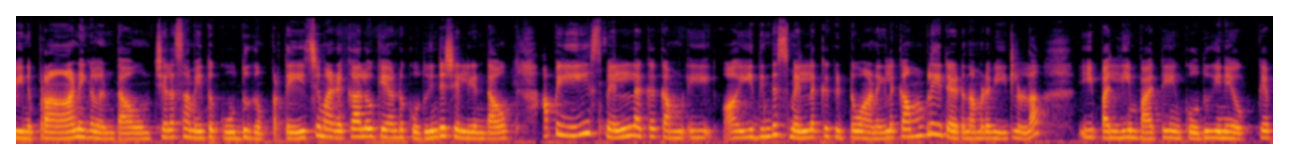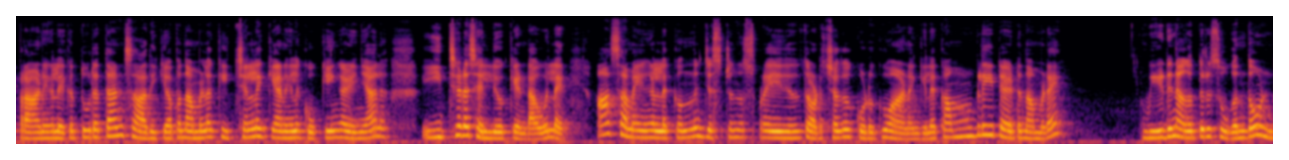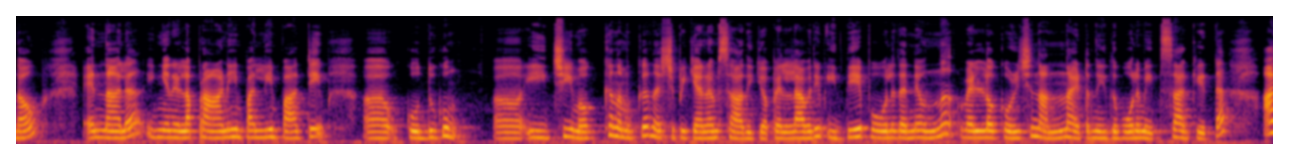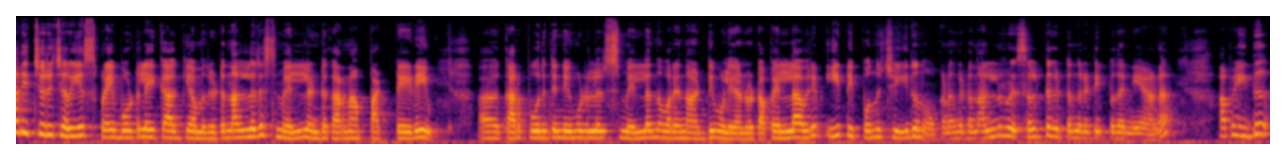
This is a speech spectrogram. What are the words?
പിന്നെ പ്രാണികളുണ്ടാവും ചില സമയത്ത് കൊതുകും. പ്രത്യേകിച്ച് മഴക്കാലമൊക്കെ ആയതുകൊണ്ട് കൊതുകിന്റെ ശല്യം ഉണ്ടാവും. അപ്പോൾ ഈ സ്മെല്ലൊക്കെ കം ഈ ഇതിന്റെ സ്മെല്ലൊക്കെ കിട്ടുവാണെങ്കിൽ കംപ്ലീറ്റ് ആയിട്ട് നമ്മുടെ വീട്ടിലുള്ള ഈ പല്ലിയും പാറ്റയും കൊതുകിനെയും ഒക്കെ പ്രാണികളെ ഒക്കെ തുരത്താൻ സാധിക്കും. അപ്പോൾ നമ്മൾ കിച്ചണിലൊക്കെ ആണെങ്കിൽ കുക്കിംഗ് കഴിഞ്ഞാൽ ഈച്ചയുടെ ശല്യമൊക്കെ ഉണ്ടാവും അല്ലേ? ആ സമയങ്ങളിലൊക്കെ ഒന്ന് ജസ്റ്റ് ഒന്ന് സ്പ്രേ ചെയ്ത് തുടച്ചൊക്കെ കൊടുക്കുകയാണെങ്കിൽ കംപ്ലീറ്റ് ആയിട്ട് നമ്മുടെ വീടിനകത്തൊരു സുഗന്ധവും ഉണ്ടാവും. എന്നാൽ ഇങ്ങനെയുള്ള പ്രാണിയും പല്ലിയും പാറ്റയും കൊതുകും ഈച്ചയും ഒക്കെ നമുക്ക് നശിപ്പിക്കാനും സാധിക്കും. അപ്പോൾ എല്ലാവരും ഇതേപോലെ തന്നെ ഒന്ന് വെള്ളമൊക്കെ ഒഴിച്ച് നന്നായിട്ടൊന്ന് ഇതുപോലെ മിക്സ് ആക്കിയിട്ട് അരിച്ചൊരു ചെറിയ സ്പ്രേ ബോട്ടിലേക്ക് ആക്കിയാൽ മതി കേട്ടോ. നല്ലൊരു സ്മെല്ലുണ്ട് കാരണം ആ പട്ടയുടെയും കർപ്പൂരത്തിന്റെയും കൂടെ ഉള്ളൊരു സ്മെല്ലെന്ന് പറയുന്ന അടിപൊളിയാണ് കേട്ടോ. അപ്പോൾ എല്ലാവരും ഈ ടിപ്പ് ഒന്ന് ചെയ്ത് നോക്കണം കേട്ടോ. നല്ല റിസൾട്ട് കിട്ടുന്നൊരു ടിപ്പ് തന്നെയാണ്. അപ്പോൾ ഇത്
